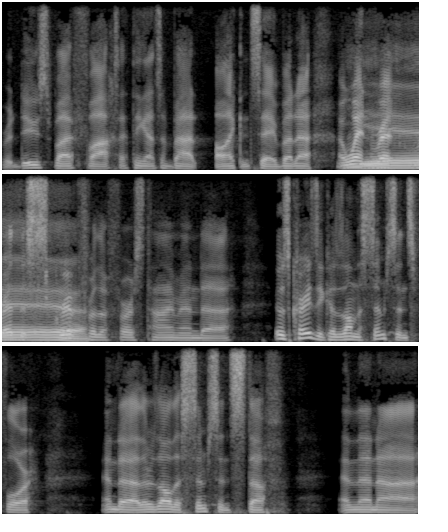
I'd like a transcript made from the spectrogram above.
produced by Fox. I think that's about all I can say. But uh, I went and read read the script for the first time, and uh, it was crazy because it was on the Simpsons floor, and uh, there was all this Simpsons stuff, and then uh,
